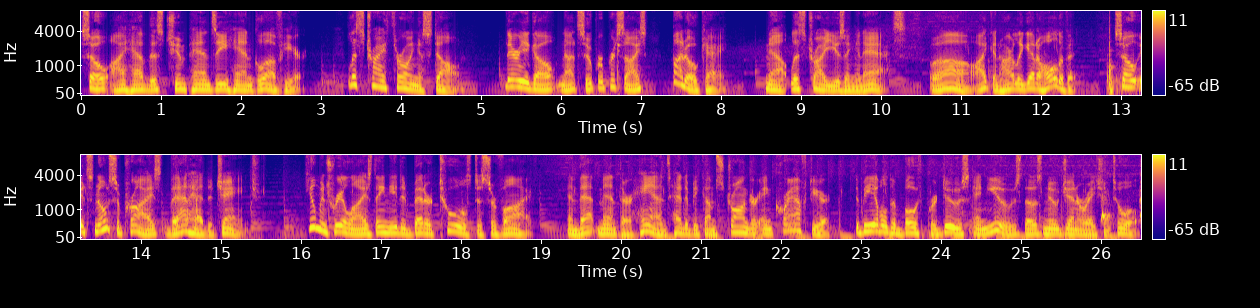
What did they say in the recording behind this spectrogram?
so I have this chimpanzee hand glove here. Let's try throwing a stone. There you go, not super precise, but okay. Now let's try using an axe. Oh, I can hardly get a hold of it. So it's no surprise that had to change humans realized they needed better tools to survive, and that meant their hands had to become stronger and craftier to be able to both produce and use those new generation tools.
